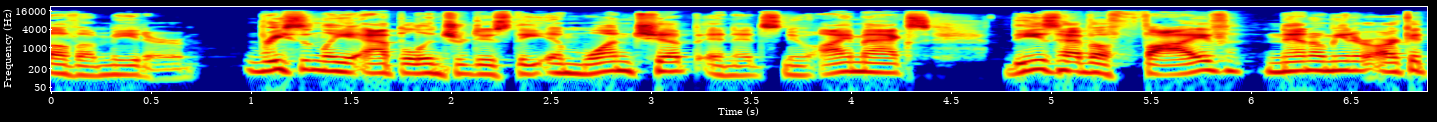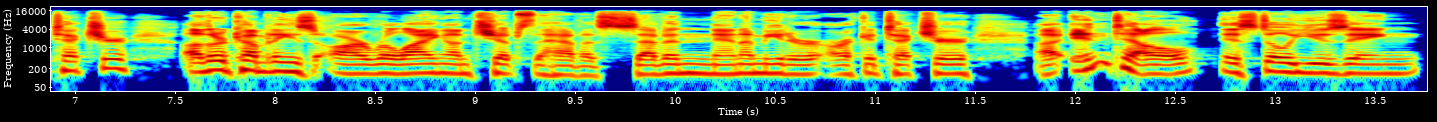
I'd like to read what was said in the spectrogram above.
of a meter. Recently, Apple introduced the M1 chip in its new iMacs. These have a 5 nanometer architecture. Other companies are relying on chips that have a 7 nanometer architecture. Uh, Intel is still using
